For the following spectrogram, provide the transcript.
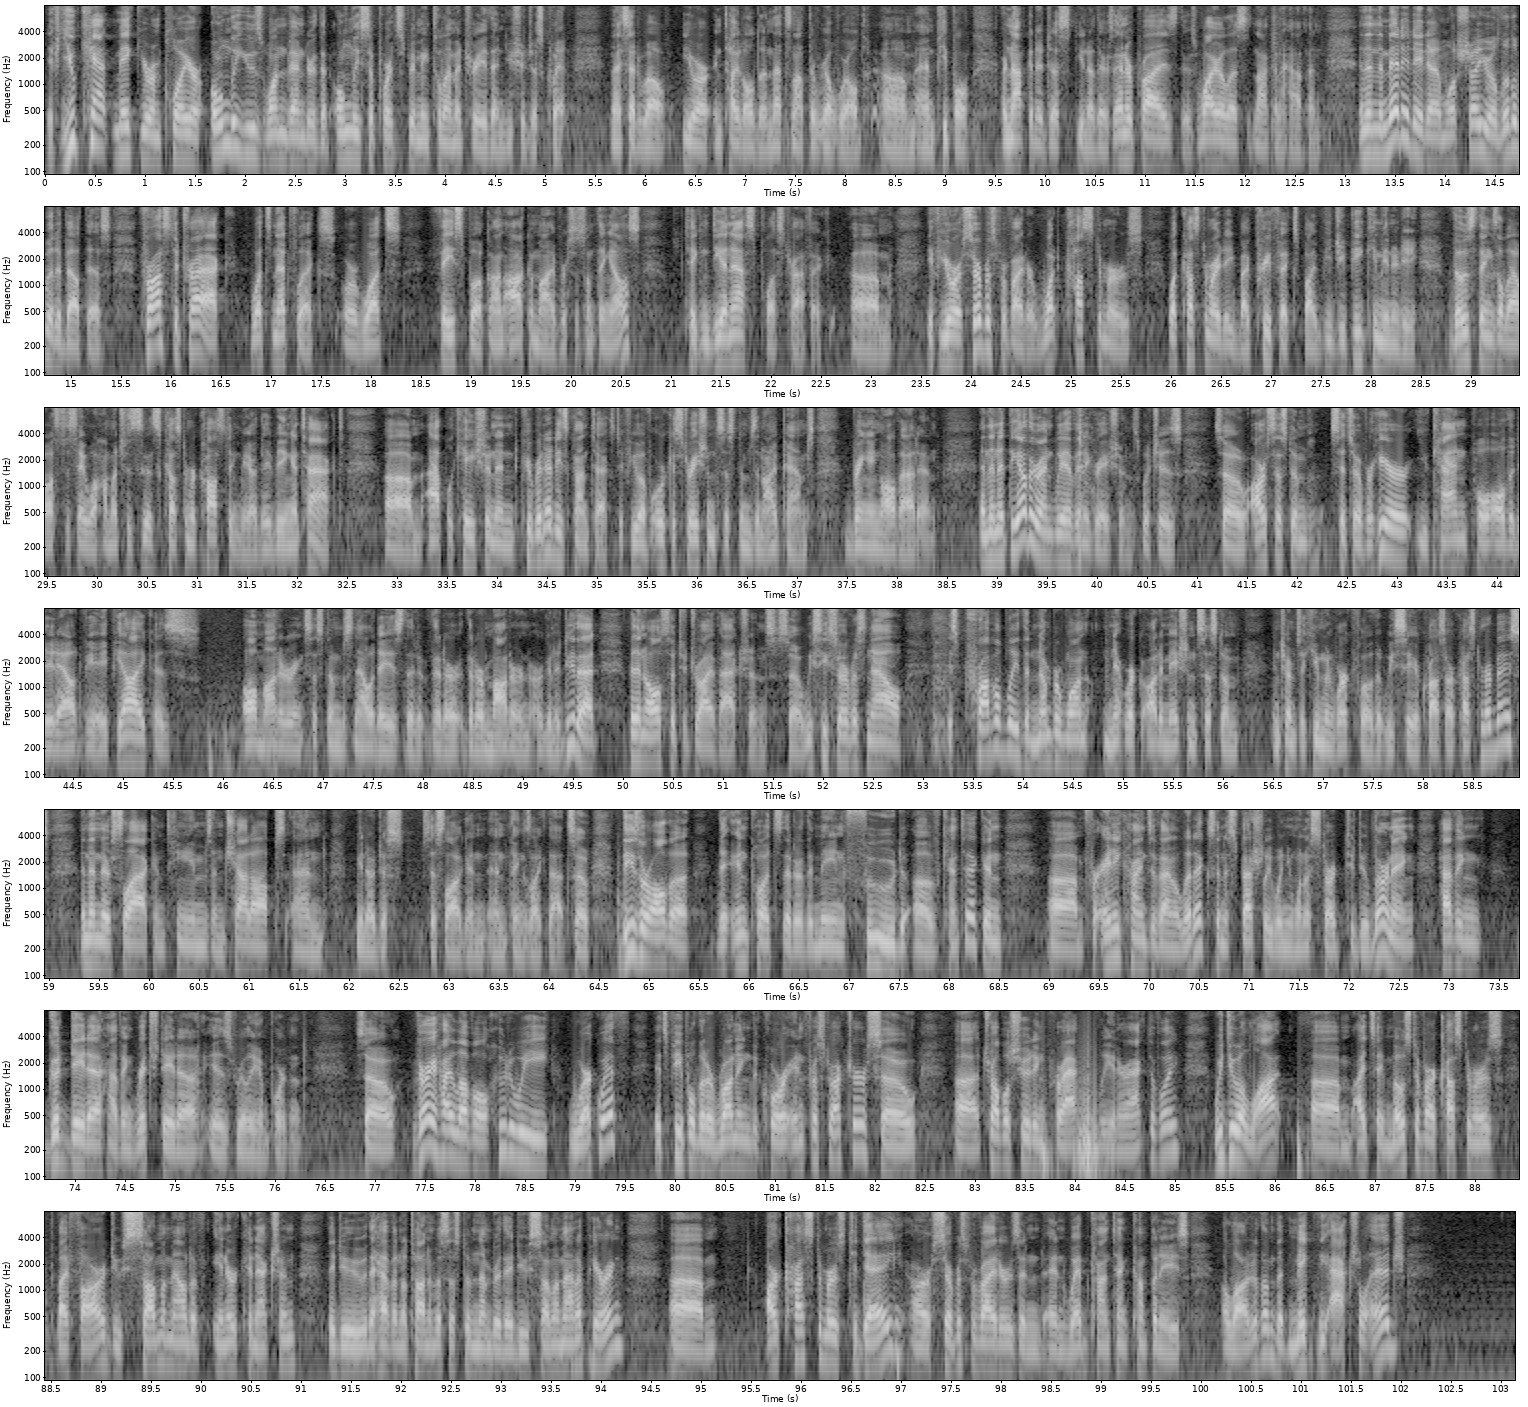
if you can't make your employer only use one vendor that only supports streaming telemetry, then you should just quit. And I said, well, you are entitled, and that's not the real world. Um, and people are not going to just, you know, there's enterprise, there's wireless, it's not going to happen. And then the metadata, and we'll show you a little bit about this. For us to track what's Netflix or what's Facebook on Akamai versus something else, taking DNS plus traffic. Um, if you're a service provider, what customers, what customer ID by prefix, by BGP community, those things allow us to say, well, how much is this customer costing me? Are they being attacked? Um, application and Kubernetes context, if you have orchestration systems and IPAMs, bringing all that in. And then at the other end, we have integrations, which is, so our system sits over here. You can pull all the data out via API because all monitoring systems nowadays that, that, are, that are modern are going to do that, but then also to drive actions. So we see ServiceNow is probably the number one network automation system in terms of human workflow that we see across our customer base. And then there's Slack and Teams and ChatOps and you know just syslog and, and things like that. So these are all the, the inputs that are the main food of Kentik. And um, for any kinds of analytics, and especially when you want to start to do learning, having good data, having rich data is really important. So very high level, who do we work with? It's people that are running the core infrastructure, so uh, troubleshooting proactively, interactively. We do a lot. Um, I'd say most of our customers, by far, do some amount of interconnection. They do. They have an autonomous system number. They do some amount of peering. Um, our customers today are service providers and, and web content companies, a lot of them, that make the actual edge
